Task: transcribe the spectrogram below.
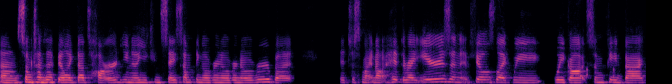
um, sometimes I feel like that's hard. You know, you can say something over and over and over, but it just might not hit the right ears and it feels like we we got some feedback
